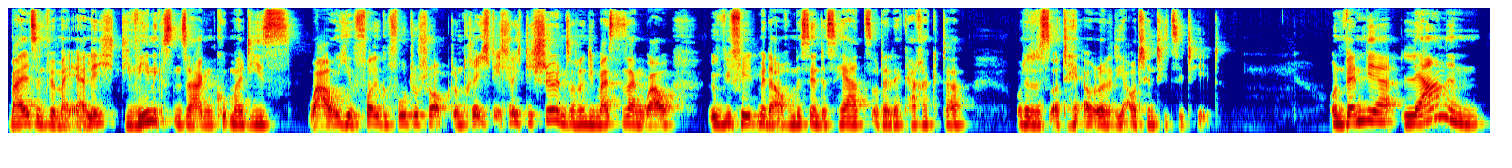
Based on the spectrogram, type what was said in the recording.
Weil, sind wir mal ehrlich, die wenigsten sagen, guck mal, die ist, wow, hier voll gefotoshoppt und richtig, richtig schön, sondern die meisten sagen, wow, irgendwie fehlt mir da auch ein bisschen das Herz oder der Charakter oder, das, oder die Authentizität. Und wenn wir lernen,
